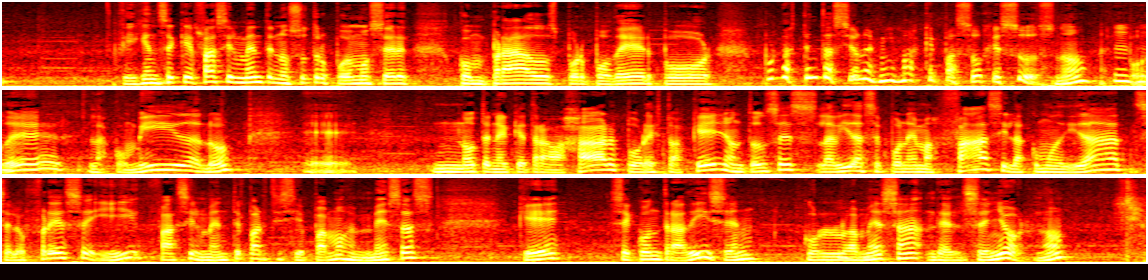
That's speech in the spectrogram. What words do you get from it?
Fíjense que fácilmente nosotros podemos ser comprados por poder, por, por las tentaciones mismas que pasó Jesús, ¿no? El poder, la comida, ¿no? Eh, no tener que trabajar por esto aquello, entonces la vida se pone más fácil, la comodidad se le ofrece y fácilmente participamos en mesas que se contradicen con la mesa del Señor, ¿no?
